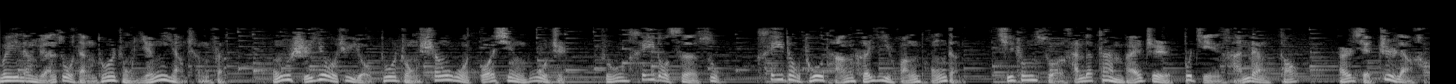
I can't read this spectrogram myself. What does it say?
微量元素等多种营养成分，同时又具有多种生物活性物质，如黑豆色素、黑豆多糖和异黄酮等。其中所含的蛋白质不仅含量高，而且质量好。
